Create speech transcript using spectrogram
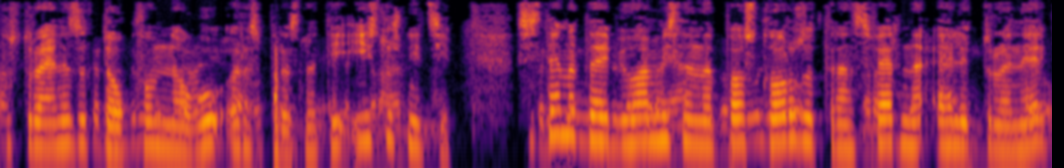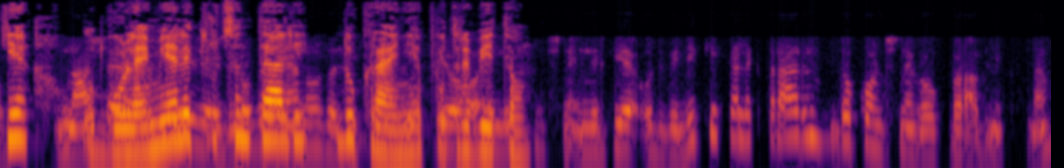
построена за толкова много разпръснати източници. Системата е била мислена по-скоро за трансфер на електроенергия от големи електроцентрали до крайния потребител до кончнega uporabnika. Ne?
